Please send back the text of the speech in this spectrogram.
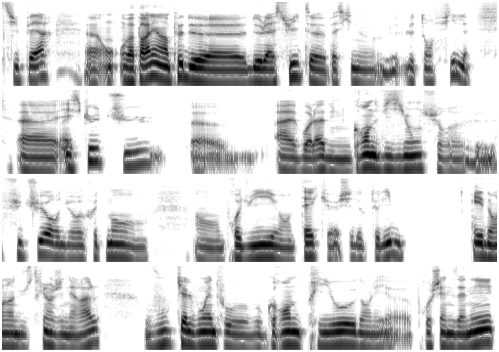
super. Euh, on, va parler un peu de, de la suite euh, parce que le, temps file. Euh, Est-ce que tu as voilà, une grande vision sur le, le futur du recrutement en, en produits, en tech chez Doctolib? Et dans l'industrie en général. Vous, quelles vont être vos, grandes prios dans les euh, prochaines années?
